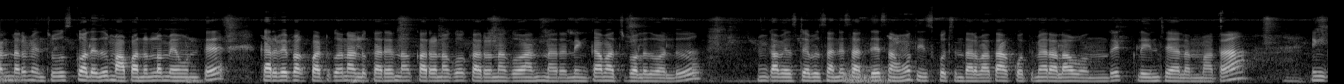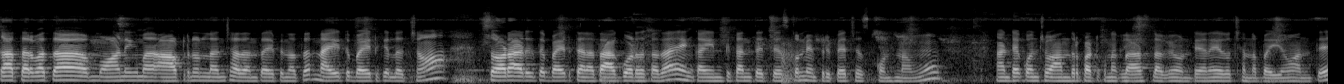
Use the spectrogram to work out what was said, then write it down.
అంటున్నారు. మేము చూసుకోలేదు. మా పనుల్లో మేము ఉంటే కరివేపాకు పట్టుకొని వాళ్ళు కరోనా కరోనాకు కరోనాకు అంటున్నారండి. ఇంకా మర్చిపోలేదు వాళ్ళు. ఇంకా వెజిటేబుల్స్ అన్నీ సర్దేసాము. తీసుకొచ్చిన తర్వాత ఆ కొత్తిమీర అలా ఉంది. క్లీన్ చేయాలన్నమాట. ఇంకా తర్వాత మార్నింగ్ ఆఫ్టర్నూన్ లంచ్ అదంతా అయిపోయిన తర్వాత నైట్ బయటకు వెళ్ళొచ్చాం సోడా అడిగితే బయట తిన తాగకూడదు కదా. ఇంకా ఇంటికని తెచ్చేసుకొని మేము ప్రిపేర్ చేసుకుంటున్నాము. అంటే కొంచెం అందరు పట్టుకున్న గ్లాసులు అవి ఉంటాయని ఏదో చిన్న భయం అంతే.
